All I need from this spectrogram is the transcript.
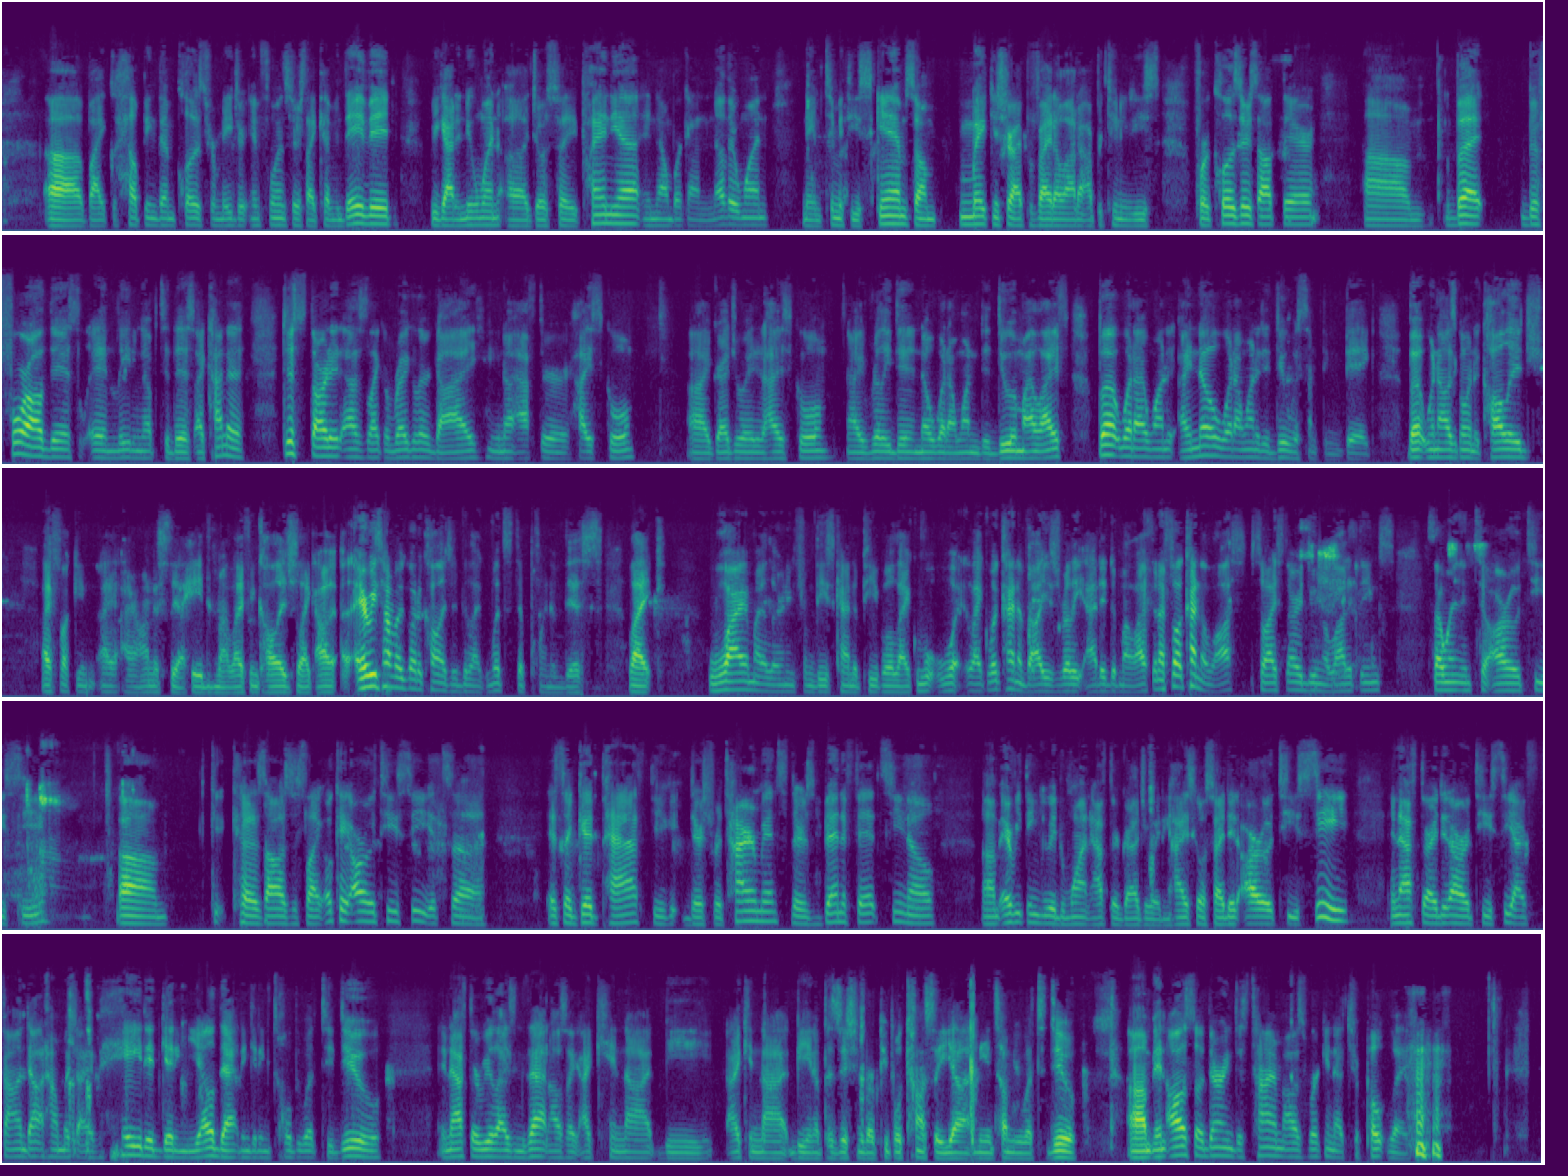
uh, by helping them close for major influencers like Kevin David. We got a new one, uh, Jose Pena, and now I'm working on another one named Timothy Scam. So I'm making sure I provide a lot of opportunities for closers out there. Um, but before all this and leading up to this, I kind of just started as like a regular guy, you know, after high school. I graduated high school. I really didn't know what I wanted to do in my life, but what I wanted, I know what I wanted to do was something big. But when I was going to college, I fucking, I, I honestly, I hated my life in college. Like, I, every time I go to college, I'd be like, what's the point of this? Like, why am I learning from these kind of people? Like, wh- what, like, what kind of values really added to my life? And I felt kind of lost, so I started doing a lot of things. So I went into ROTC, um, because I was just like, okay, ROTC, it's a, it's a good path. You, there's retirements, there's benefits, you know, um, everything you would want after graduating high school. So I did ROTC, and after I did ROTC, I found out how much I've hated getting yelled at and getting told what to do. And after realizing that, I was like, I cannot be, I cannot be in a position where people constantly yell at me and tell me what to do. Um, and also during this time, I was working at Chipotle.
